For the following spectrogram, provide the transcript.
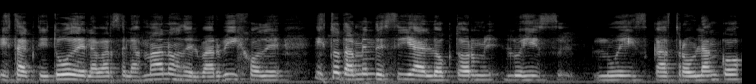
Esta actitud de lavarse las manos, del barbijo, de esto también decía el doctor Luis Luis Castro Blanco,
